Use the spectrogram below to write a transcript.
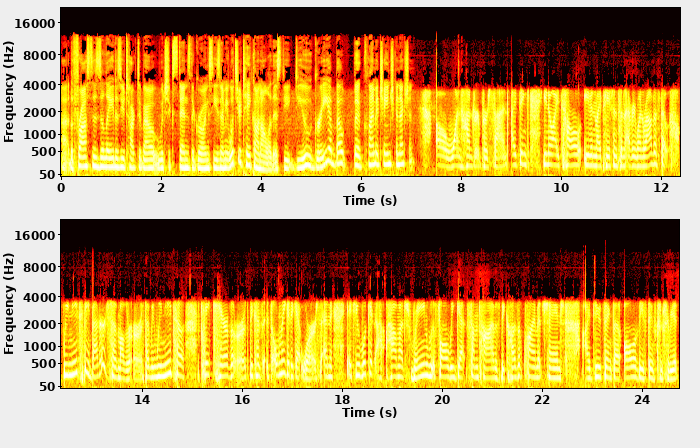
Uh, the frost is delayed, as you talked about, which extends the growing season. I mean, what's your take on all of this? Do do you agree about the climate change connection? Oh, 100%. I think, you know, I tell even my patients and everyone around us that we need to be better to Mother Earth. I mean, we need to take care of the Earth because it's only going to get worse. And if you look at how much rainfall we get sometimes because of climate change, I do think that all of these things contribute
